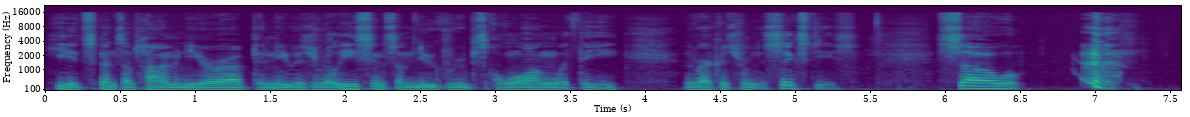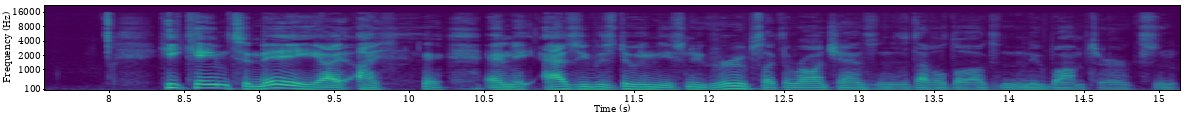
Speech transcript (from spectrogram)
he had spent some time in Europe and he was releasing some new groups along with the, the records from the 60s. So he came to me, I, I and as he was doing these new groups like the Raunch Hands and the Devil Dogs and the New Bomb Turks and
